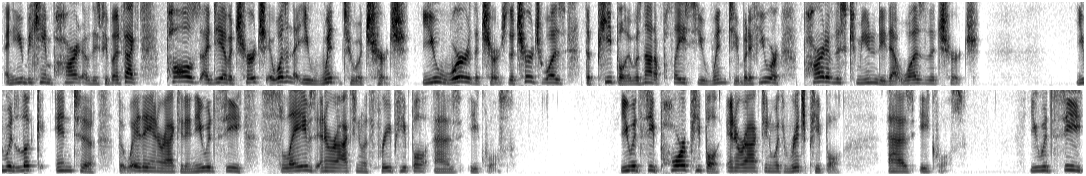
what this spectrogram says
and you became part of these people, in fact, Paul's idea of a church, it wasn't that you went to a church. You were the church. The church was the people. It was not a place you went to. But if you were part of this community that was the church, you would look into the way they interacted and you would see slaves interacting with free people as equals. You would see poor people interacting with rich people as equals you would see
